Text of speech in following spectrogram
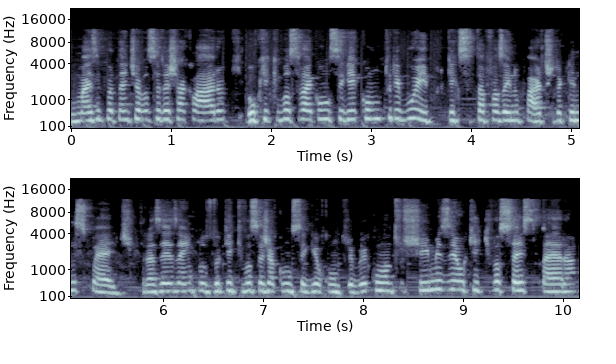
o mais importante é você deixar claro que, o que, que você vai conseguir contribuir, porque que você está fazendo parte daquele squad. Trazer exemplos do que, que você já conseguiu contribuir com outros times e o que, que você espera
